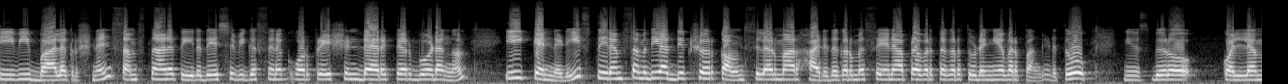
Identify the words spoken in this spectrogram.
T V Balakrishnan സംസ്ഥാന തീരദേശ വികസന കോർപ്പറേഷൻ ഡയറക്ടർ ബോർഡംഗം ഇ കെന്നഡി സ്ഥിരം സമിതി അധ്യക്ഷർ കൗൺസിലർമാർ ഹരിതകർമ്മസേന പ്രവർത്തകർ തുടങ്ങിയവർ പങ്കെടുത്തു. News bureau Kollam.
